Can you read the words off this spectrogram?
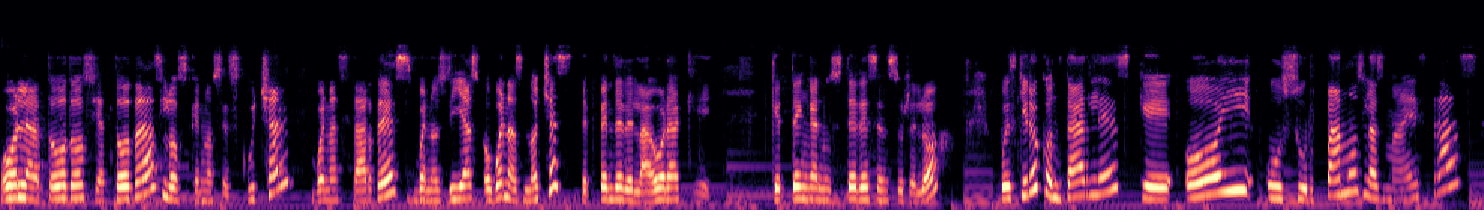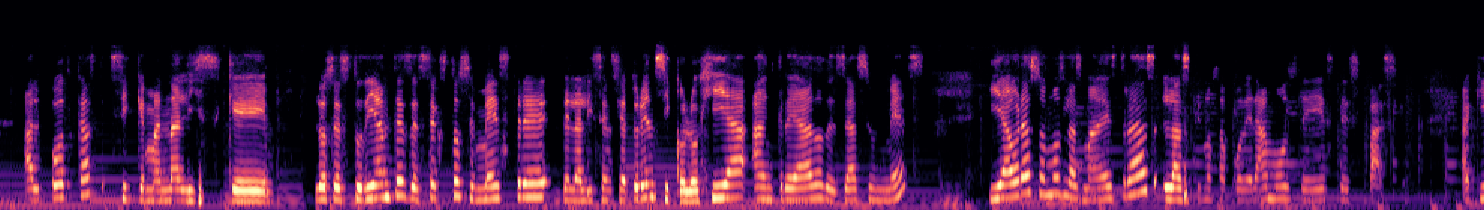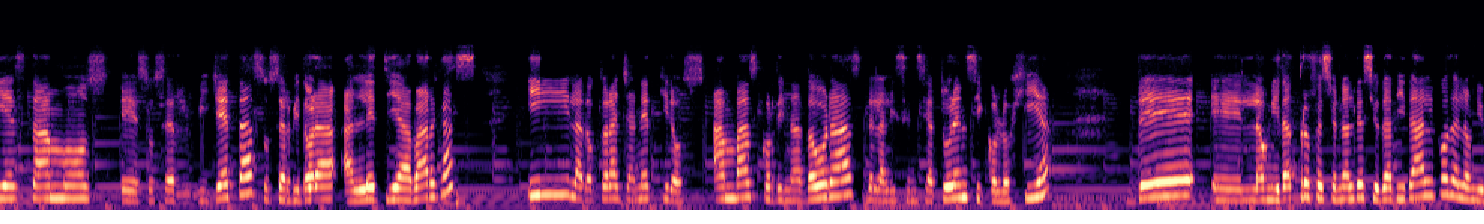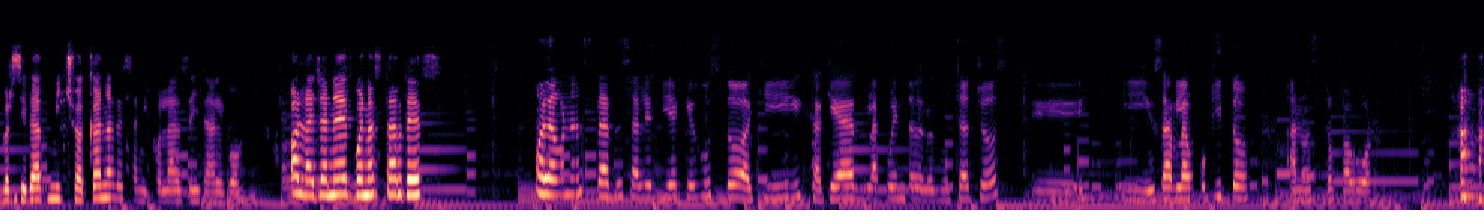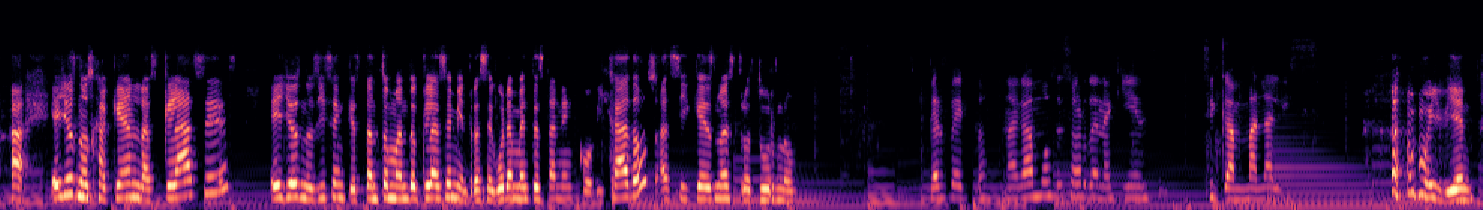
Hola a todos y a todas los que nos escuchan. Buenas tardes, buenos días o buenas noches, depende de la hora que, que tengan ustedes en su reloj. Pues quiero contarles que hoy usurpamos las maestras al podcast Psiquemanalis, que los estudiantes de sexto semestre de la licenciatura en psicología han creado desde hace un mes. Y ahora somos las maestras las que nos apoderamos de este espacio. Aquí estamos eh, su servilleta, su servidora Aletia Vargas y la doctora Janet Quiroz, ambas coordinadoras de la licenciatura en psicología de eh, la Unidad Profesional de Ciudad Hidalgo de la Universidad Michoacana de San Nicolás de Hidalgo. Hola Janet, buenas tardes. Hola, buenas tardes Aletia, qué gusto aquí hackear la cuenta de los muchachos eh, y usarla un poquito a nuestro favor. ellos nos hackean las clases, ellos nos dicen que están tomando clase mientras seguramente están encobijados, así que es nuestro turno. Perfecto, hagamos desorden aquí en Psicamanalis. Muy bien.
